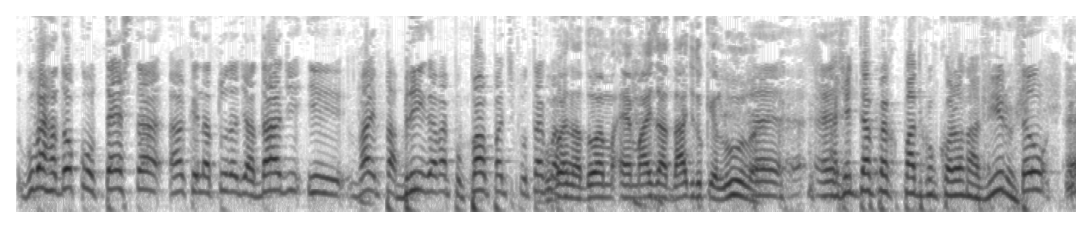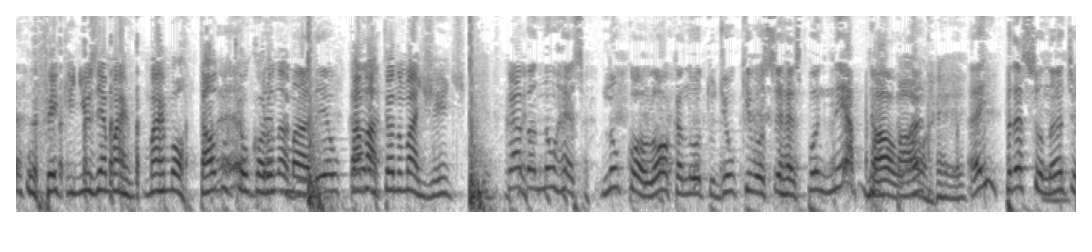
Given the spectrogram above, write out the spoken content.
o governador contesta a candidatura de Haddad e vai para briga, vai para o pau para disputar o governador a... é mais Haddad do que Lula. É, é... A gente está preocupado com o coronavírus. Então, o fake news é mais, mais mortal do que o coronavírus. Maria, Está matando mais gente. O cara não, res... não coloca no outro dia o que você responde, nem a pau. pau né? é. é. impressionante.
